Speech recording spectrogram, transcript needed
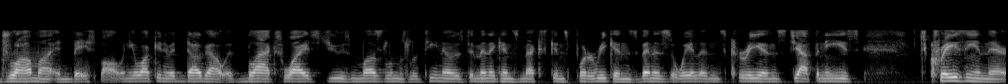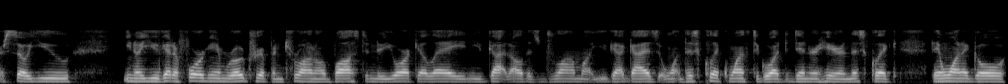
drama in baseball. When you walk into a dugout with blacks, whites, Jews, Muslims, Latinos, Dominicans, Mexicans, Puerto Ricans, Venezuelans, Koreans, Japanese, it's crazy in there. So you you know, you get a four game road trip in Toronto, Boston, New York, LA, and you've got all this drama. You got guys that want this clique wants to go out to dinner here, and this clique they want to go,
